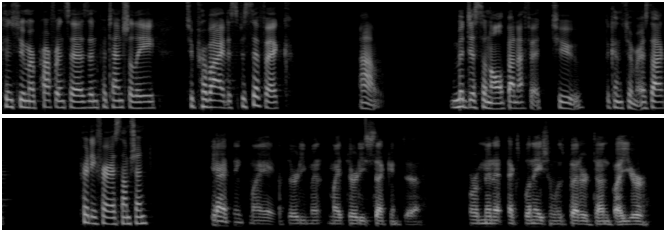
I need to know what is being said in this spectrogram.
consumer preferences and potentially to provide a specific um, medicinal benefit to the consumer. Is that pretty fair assumption? Yeah, I think my 30 minute, my 30 second uh, or minute explanation was better done by your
